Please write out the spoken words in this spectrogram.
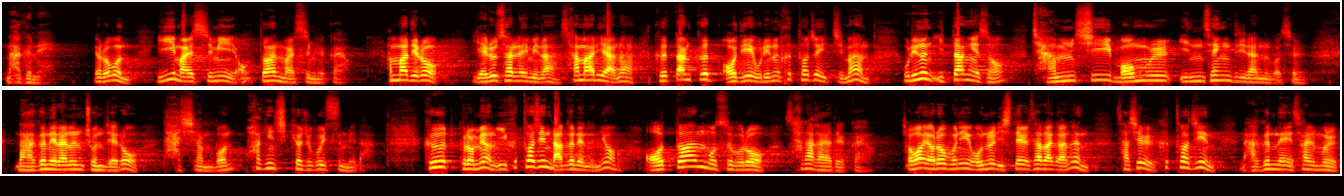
나그네. 여러분, 이 말씀이 어떠한 말씀일까요? 한마디로 예루살렘이나 사마리아나 그 땅끝 어디에 우리는 흩어져 있지만 우리는 이 땅에서 잠시 머물 인생들이라는 것을 나그네라는 존재로 다시 한번 확인시켜 주고 있습니다. 그 그러면 이 흩어진 나그네는요. 어떠한 모습으로 살아가야 될까요? 저와 여러분이 오늘 이 시대를 살아가는 사실 흩어진 나그네의 삶을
